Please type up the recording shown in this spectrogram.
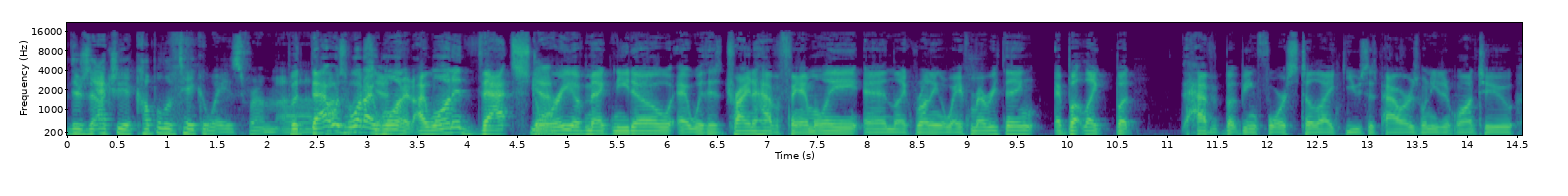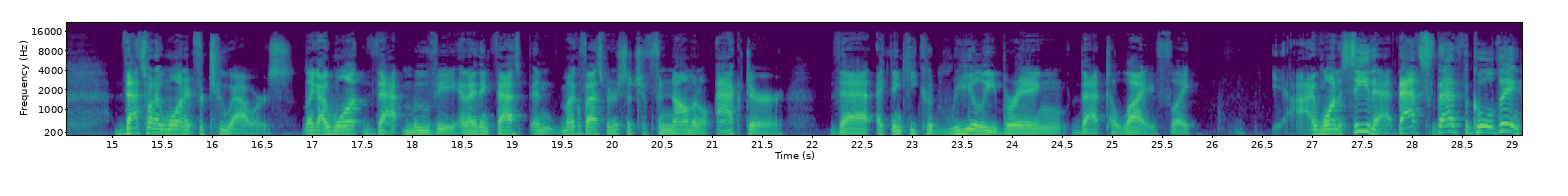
there's actually a couple of takeaways from. Uh, But that was what I yeah. wanted. I wanted that story of Magneto uh, with his trying to have a family and like running away from everything, uh, but like but have but being forced to like use his powers when he didn't want to. That's what I wanted for two hours. Like I want that movie, and I think Fast and Michael Fassbender is such a phenomenal actor that I think he could really bring that to life. Like I want to see that. That's that's the cool thing.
